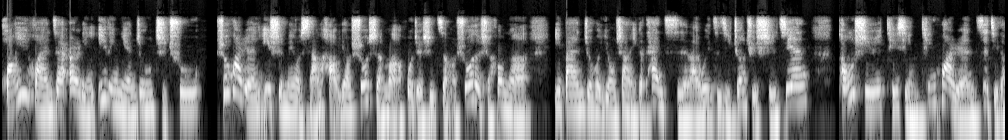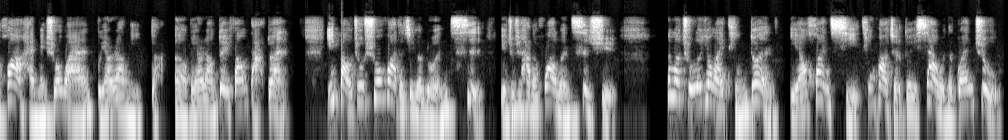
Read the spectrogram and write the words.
黄奕环在二零一零年中指出。说话人一时没有想好要说什么，或者是怎么说的时候呢，一般就会用上一个叹词来为自己争取时间，同时提醒听话人自己的话还没说完，不要让你打呃，不要让对方打断，以保住说话的这个轮次，也就是他的话轮次序。那么除了用来停顿，也要唤起听话者对下文的关注。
